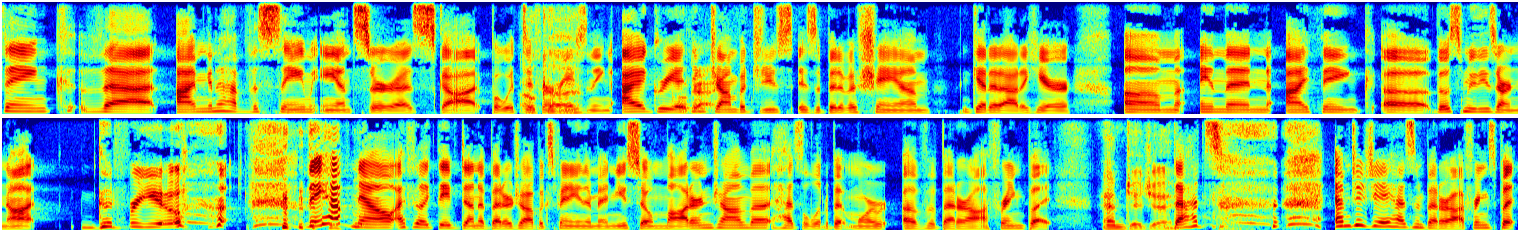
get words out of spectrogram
think that I'm gonna have the same answer as Scott, but with different Okay. reasoning. I agree. I think Jamba Juice is a bit of a sham. Get it out of here. Um, and then I think uh, those smoothies are not good for you. they have now. I feel like they've done a better job expanding their menu. So modern Jamba has a little bit more of a better offering, but MJJ. that's MJJ has some better offerings, but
